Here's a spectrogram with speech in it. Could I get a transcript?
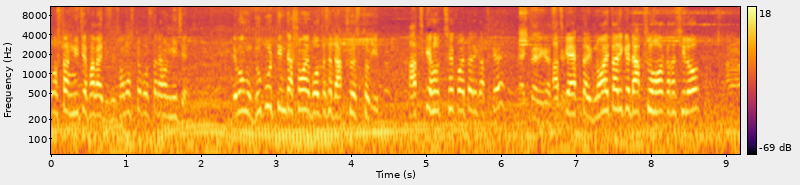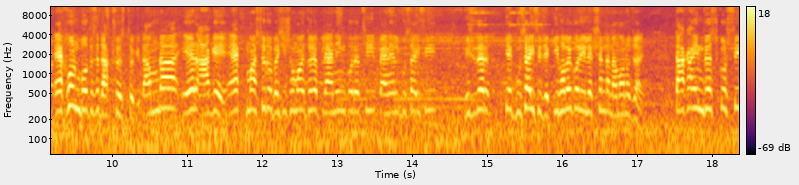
পোস্টার নিচে ফেলাই দিচ্ছি সমস্ত পোস্টার এখন নিচে। এবং দুপুর তিনটার সময় বলতেছে ডাকসু স্থগিত। আজকে হচ্ছে কয় তারিখ আজকে? এক তারিখ আজকে। এক তারিখ। নয় তারিখে ডাকসু হওয়ার কথা ছিল। এখন বলতেছে ডাকসু স্থগিত। আমরা এর আগে এক মাসেরও বেশি সময় ধরে প্ল্যানিং করেছি প্যানেল গুছাইছি নিজেদেরকে গুছাইছি যে কীভাবে করে ইলেকশনটা নামানো যায়। টাকা ইনভেস্ট করছি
